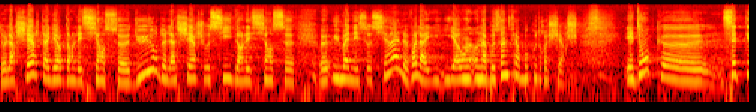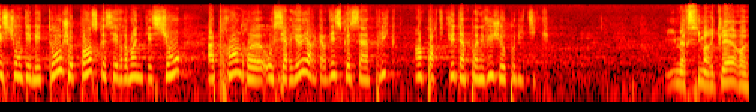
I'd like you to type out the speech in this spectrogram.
De la recherche d'ailleurs dans les sciences euh, dures, de la recherche aussi dans les sciences euh, humaines et sociales. Voilà, on a besoin de faire beaucoup de recherche. Et donc, euh, cette question des métaux, je pense que c'est vraiment une question à prendre euh, au sérieux et à regarder ce que ça implique, en particulier d'un point de vue géopolitique. Oui, merci Marie-Claire.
